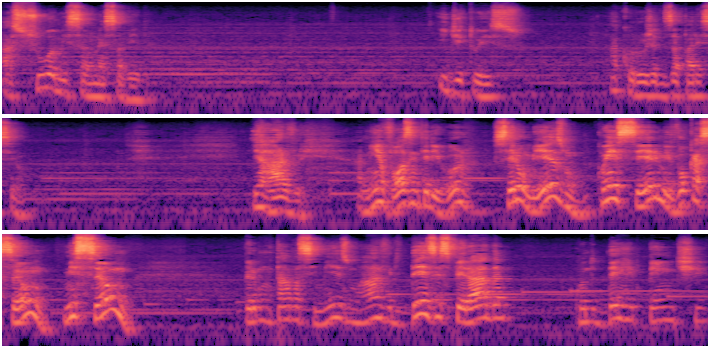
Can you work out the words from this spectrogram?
a sua missão nessa vida. E dito isso, a coruja desapareceu. E a árvore? A minha voz interior? Ser eu mesmo? Conhecer-me? Vocação? Missão? Perguntava a si mesmo a árvore desesperada quando de repente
